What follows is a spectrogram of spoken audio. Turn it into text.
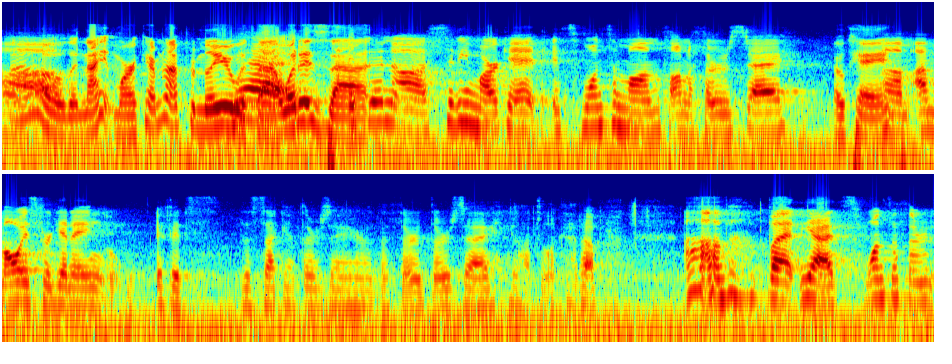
Uh, oh, the night market. I'm not familiar with that. What is that? It's in uh, City Market. It's once a month on a Thursday. Okay. Um, I'm always forgetting if it's the second Thursday or the third Thursday. You'll have to look that up. Um, but yeah, it's once a thir-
